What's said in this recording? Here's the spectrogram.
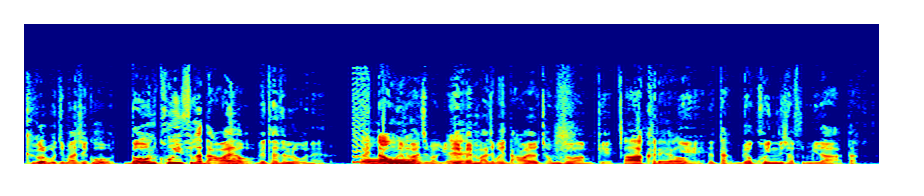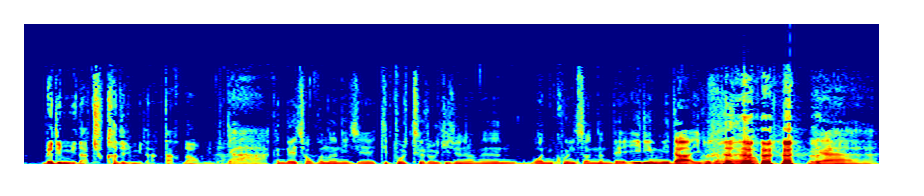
그걸 보지 마시고 넣은 코인 수가 나와요. 메탈슬러그는. 맨 마지막에. 예. 네, 맨 마지막에 나와요. 점수와 함께. 아, 그래요? 예. 딱 몇 코인 넣으셨습니다. 딱 몇입니다. 축하드립니다. 딱 나옵니다. 야, 근데 저분은 이제 디폴트를 기준으로 하면 원코인 썼는데 1입니다. 이거잖아요. 야,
